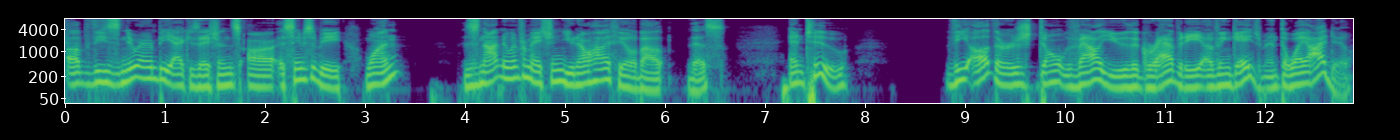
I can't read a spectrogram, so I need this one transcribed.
of these new Aaron B accusations are it seems to be one, this is not new information. You know how I feel about this, and two, the others don't value the gravity of engagement the way I do.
